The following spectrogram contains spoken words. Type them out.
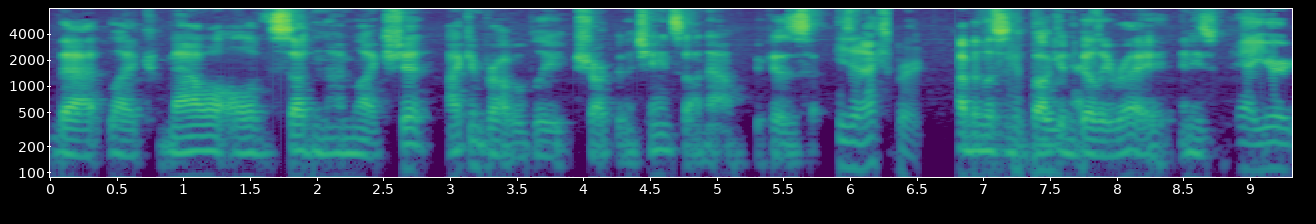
that like now all of a sudden I'm like shit I can probably sharpen a chainsaw now because he's an expert. I've been listening to Buckin' Billy Ray and he's Yeah, you're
